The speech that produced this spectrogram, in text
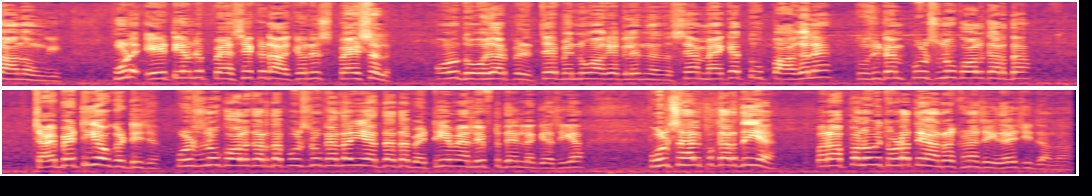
ਤਾਂ ਦਊਂਗੀ। ਹੁਣ ਏਟੀਐਮ 'ਚ ਪੈਸੇ ਕਢਾ ਕੇ ਉਹਨੇ ਸਪੈਸ਼ਲ ਉਹਨੂੰ 2000 ਰੁਪਏ ਦਿੱਤੇ ਮੈਨੂੰ ਆ ਕੇ ਅਗਲੇ ਦਿਨ ਦੱਸਿਆ ਮੈਂ ਕਿਹਾ ਤੂੰ ਪਾਗਲ ਹੈ ਤੁਸੀਂ ਟਾਈਮ ਪੁਲਿਸ ਨੂੰ ਕਾਲ ਕਰਦਾ। ਚਾਹੇ ਬੈਠੀ ਆ ਉਹ ਗੱਡੀ 'ਚ। ਪੁਲਿਸ ਨੂੰ ਕਾਲ ਕਰਦਾ, ਪੁਲਿਸ ਨੂੰ ਕਹਿੰਦਾ ਵੀ ਐਦਾਂ ਐਦਾਂ ਬੈਠੀ ਹੈ ਮੈਂ ਲਿਫਟ ਦੇਣ ਲੱਗਿਆ ਸੀਗਾ। ਪੁਲਿਸ ਹੈਲਪ ਕਰਦੀ ਹੈ ਪਰ ਆਪਾਂ ਨੂੰ ਵੀ ਥੋੜਾ ਧਿਆਨ ਰੱਖਣਾ ਚਾਹੀਦਾ ਇਹ ਚੀਜ਼ਾਂ ਦਾ।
